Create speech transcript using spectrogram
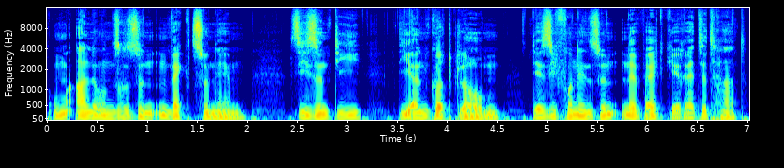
um alle unsere Sünden wegzunehmen. Sie sind die, die an Gott glauben, der sie von den Sünden der Welt gerettet hat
